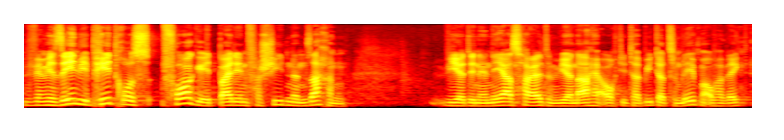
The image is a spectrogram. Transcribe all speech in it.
wenn wir sehen, wie Petrus vorgeht bei den verschiedenen Sachen, wie er den Aeneas heilt und wie er nachher auch die Tabitha zum Leben auferweckt.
